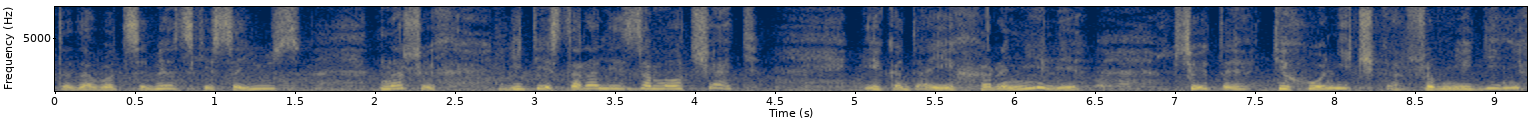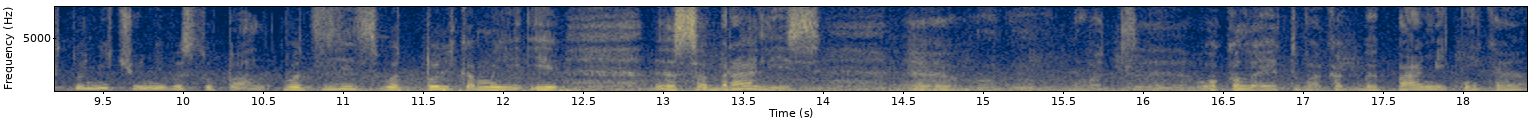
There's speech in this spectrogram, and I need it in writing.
Тогда вот Советский Союз наших детей старались замолчать. И когда их хоронили, все это тихонечко, чтобы нигде никто ничего не выступал. Вот здесь вот только мы и э, собрались э, вот э, около этого как бы памятника.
